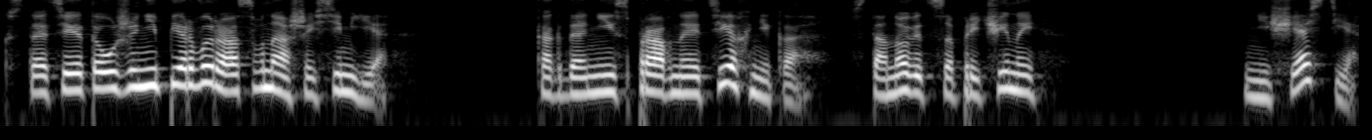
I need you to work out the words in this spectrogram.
Кстати, это уже не первый раз в нашей семье, когда неисправная техника становится причиной несчастья.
